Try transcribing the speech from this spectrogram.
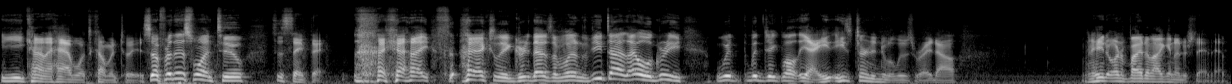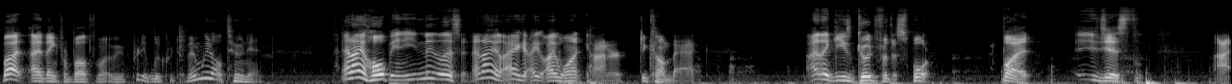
you kind of have what's coming to you. So for this one too, it's the same thing. I, I actually agree. That was one of the few times I will agree with with Jake Paul. Yeah, he, he's turned into a loser right now. And he don't fight him. I can understand that, but I think for both of them, it would be pretty lucrative, and we'd all tune in. And I hope, and listen, and I, I, I want Conor to come back. I think he's good for the sport, but just, I,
